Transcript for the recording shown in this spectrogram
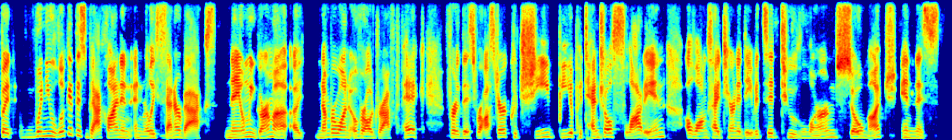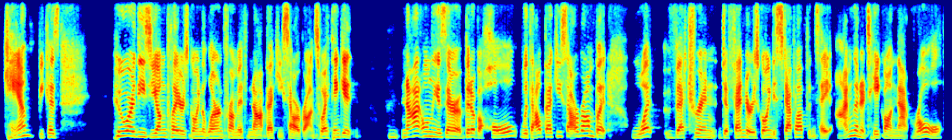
but when you look at this back line and, and really center backs, Naomi Girma, a number one overall draft pick for this roster, could she be a potential slot in alongside Tierna Davidson to learn so much in this camp? Because who are these young players going to learn from if not Becky Sauerbrunn? So I think it not only is there a bit of a hole without Becky Sauerbrunn, but what veteran defender is going to step up and say, I'm going to take on that role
